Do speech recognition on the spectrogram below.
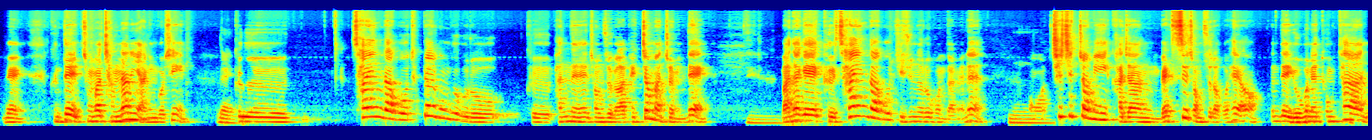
네, 근데 정말 장난이 아닌 것이 네. 그 4인 가구 특별 공급으로 그 받는 점수가 100점 만점인데 음, 만약에 그 4인 가구 기준으로 본다면은 음, 어, 70점이 가장 max 점수라고 해요. 근데 요번에 동탄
